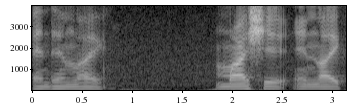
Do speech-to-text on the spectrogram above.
and then like my shit and like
